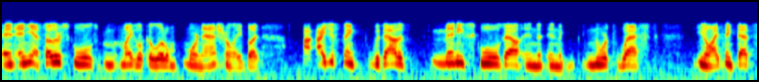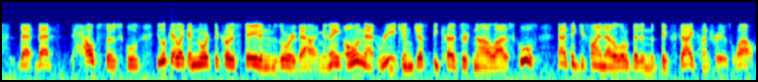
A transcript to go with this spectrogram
And and yes, other schools m- might look a little more nationally, but I, I just think without as many schools out in the in the Northwest you know, I think that's that that helps those schools. You look at like a North Dakota State in the Missouri Valley. I mean, they own that region just because there's not a lot of schools, and I think you find that a little bit in the Big Sky country as well.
